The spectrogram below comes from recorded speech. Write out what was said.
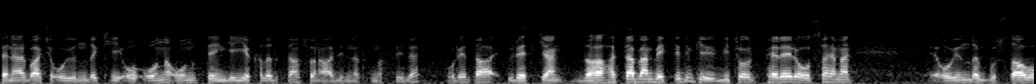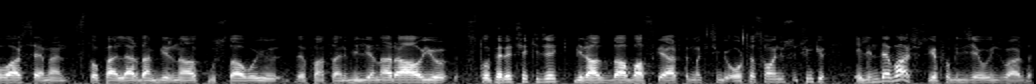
Fenerbahçe oyundaki o ona onluk dengeyi yakaladıktan sonra Adil'in atılmasıyla oraya daha üretken, daha hatta ben bekledim ki Vitor Pereira olsa hemen e, oyunda Gustavo varsa hemen stoperlerden birini alıp Gustavo'yu defans hani Willian Arao'yu stopere çekecek. Biraz daha baskıyı arttırmak için bir orta saha oyuncusu. Çünkü elinde var. Yapabileceği oyuncu vardı.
